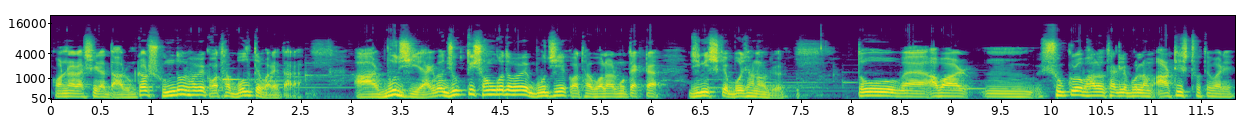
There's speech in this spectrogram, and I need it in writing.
কন্যা রাশিরা দারুণ, কারণ সুন্দরভাবে কথা বলতে পারে তারা। আর বুঝিয়ে, একদম যুক্তিসঙ্গতভাবে বুঝিয়ে কথা বলার মতো একটা জিনিসকে বোঝানোর জন্য। তো আবার শুক্র ভালো থাকলে বললাম আর্টিস্ট হতে পারে।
